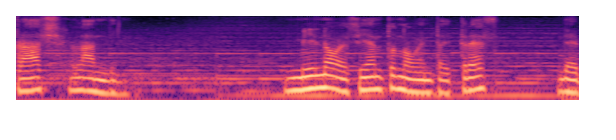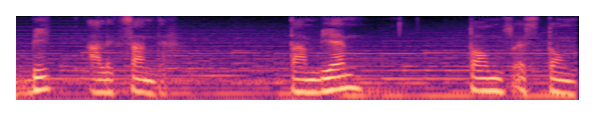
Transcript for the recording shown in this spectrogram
Crash Landing. 1993, The Big Alexander. También Tom's Stone.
